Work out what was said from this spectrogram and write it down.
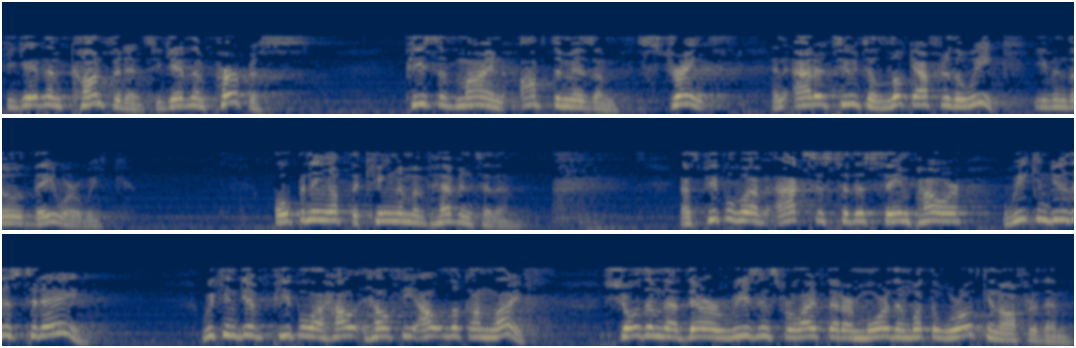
He gave them confidence. He gave them purpose, peace of mind, optimism, strength, an attitude to look after the weak, even though they were weak. Opening up the kingdom of heaven to them. As people who have access to this same power, we can do this today. We can give people a healthy outlook on life. Show them that there are reasons for life that are more than what the world can offer them.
